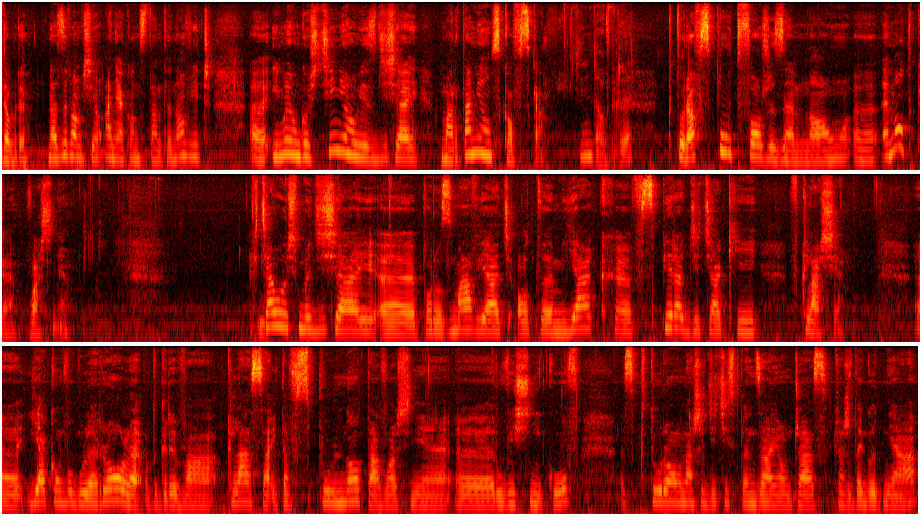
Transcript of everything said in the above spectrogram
dobry, nazywam się Ania Konstantynowicz e, i moją gościnią jest dzisiaj Marta Miąskowska, Dzień dobry. która współtworzy ze mną e, emotkę właśnie. Chciałyśmy dzisiaj e, porozmawiać o tym, jak wspierać dzieciaki w klasie. Jaką w ogóle rolę odgrywa klasa i ta wspólnota właśnie rówieśników, z którą nasze dzieci spędzają czas każdego dnia.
